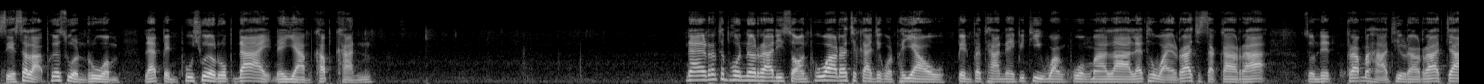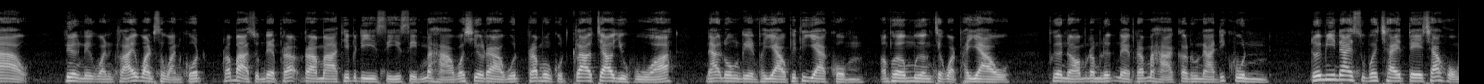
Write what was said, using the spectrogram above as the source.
เสียสละเพื่อส่วนรวม และเป็นผู้ช่วยรบได้ในยามคับขันนายรัฐพลนราดิศรผู้ว่าราชการจังหวัดพะเยาเป็นประธานในพิธีวางพวงมาลาและถวายราชสักการะ สมเด็จพระมหาธีรราชเจ้า เนื่องในวันคล้ายวันสวรรคต พระบาทสมเด็จพระรามาธิบดีศรีสินมหาวชิราวุธ พระมงกุฎเกล้าเจ้าอยู่หัว ณโรงเรียนพะเยาพิทยาคมอำเภอเมืองจังหวัดพะเยา เพื่อน้อมรำลึกในพระมหากรุณาธิคุณ โดยมีนายสุภชัยเตชะหง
